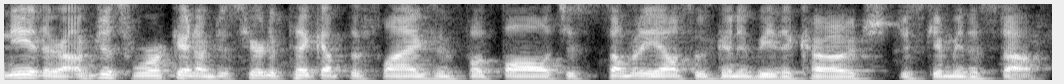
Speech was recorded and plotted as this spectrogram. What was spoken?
neither. I'm just working. I'm just here to pick up the flags in football. Just somebody else is going to be the coach. Just give me the stuff.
